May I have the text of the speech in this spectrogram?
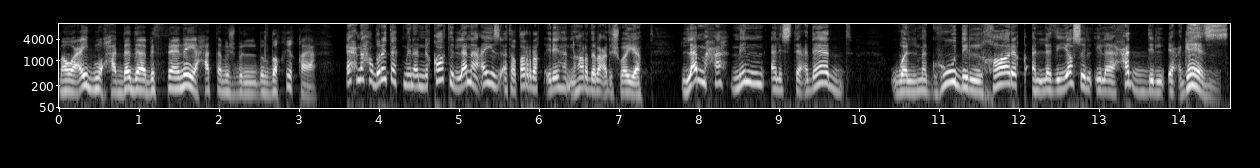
بمواعيد محددة بالثانية حتى مش بال- بالدقيقة يعني؟ إحنا حضرتك من النقاط اللي أنا عايز أتطرق إليها النهارده بعد شوية. لمحة من الاستعداد والمجهود الخارق الذي يصل إلى حد الإعجاز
